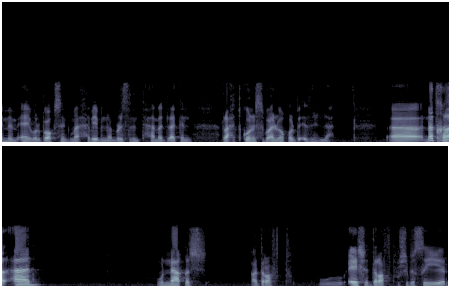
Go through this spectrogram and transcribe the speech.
MMA وال boxing مع حبيبنا president حمد لكن راح تكون الأسبوع المقبل بإذن الله. آه ندخل الآن ونناقش ال draft وإيش ال draft وش بيصير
